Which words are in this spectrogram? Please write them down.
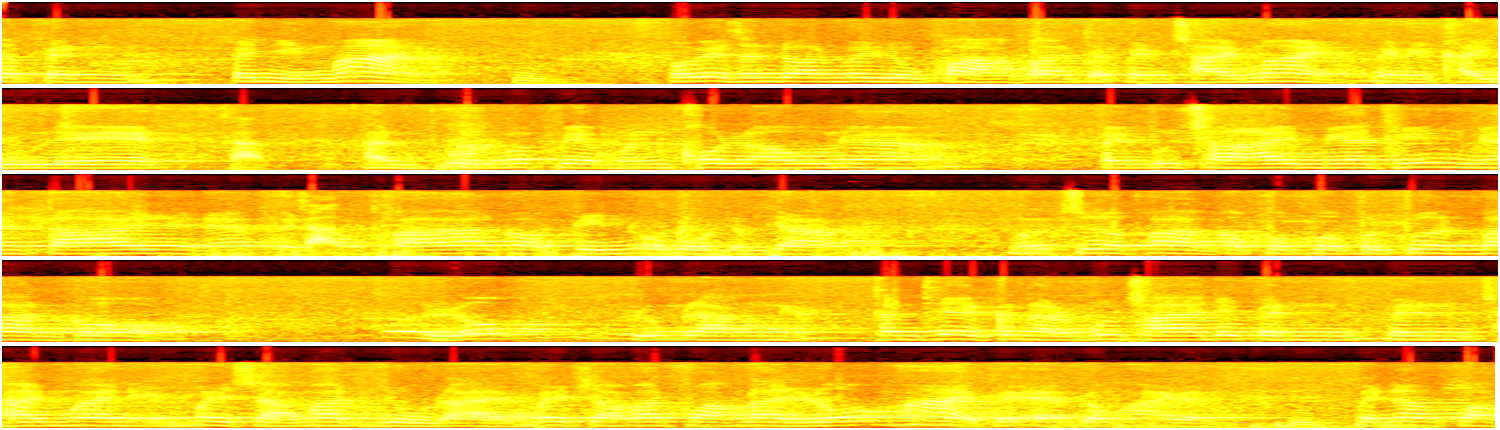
จะเป็นเป็นหญิงไม้พระเวสสันดรไปอยู่ป่าก็จะเป็นชายไม้ไม่มีใครดูแลครับท่านพูดว่าเปรียบเหมือนคนเราเนี่ยเป็นผู้ชายเมียทิ้งเมียตายเนี่ยนะเป็นครับกำพร้าก็กินอดอดๆอยากๆมันเสื้อผ้าก็เปิดๆเปื้อนๆบ้านก็ลก ลุงลังเนี่ยท่านเทศน์ขนาดผู้ชายที่เป็นเป็นชายไม้นี่ไม่สามารถอยู่ได้ ไม่สามารถฟังได้ร้องไห้ไปแอบร้องไห้กันไปนั่งฟัง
